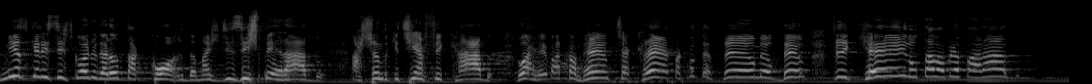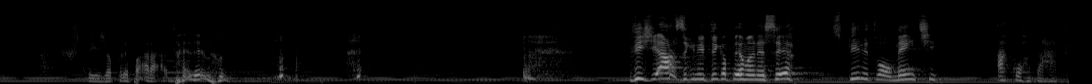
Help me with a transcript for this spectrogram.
Nisso que ele se esconde, o garoto acorda, mas desesperado, achando que tinha ficado. O arrebatamento secreto aconteceu, meu Deus, fiquei, não estava preparado. Esteja preparado, aleluia. Vigiar significa permanecer espiritualmente acordado.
